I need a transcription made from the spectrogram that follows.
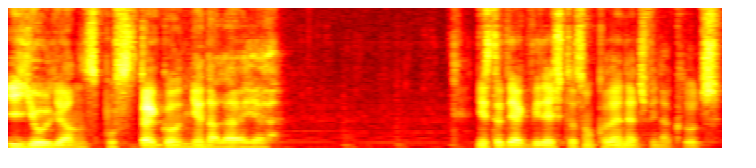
I Julian z pustego nie naleje. Niestety, jak widać, to są kolejne drzwi na klucz.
